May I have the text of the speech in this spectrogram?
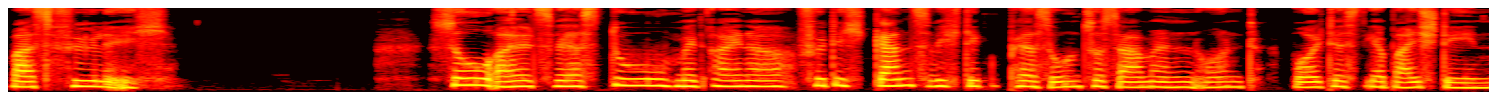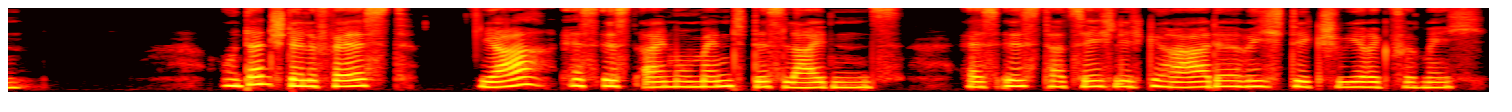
Was fühle ich? so als wärst du mit einer für dich ganz wichtigen Person zusammen und wolltest ihr beistehen. Und dann stelle fest, ja, es ist ein Moment des Leidens. Es ist tatsächlich gerade richtig schwierig für mich.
